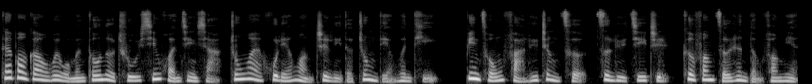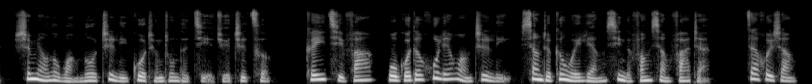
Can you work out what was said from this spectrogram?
该报告为我们勾勒出新环境下中外互联网治理的重点问题。并从法律政策、自律机制、各方责任等方面深描了网络治理过程中的解决之策，可以启发我国的互联网治理向着更为良性的方向发展。在会上，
